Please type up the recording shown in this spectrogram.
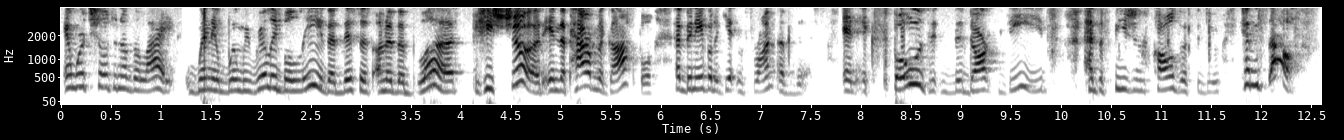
And we're children of the light. When it, when we really believe that this is under the blood, he should, in the power of the gospel, have been able to get in front of this and expose the dark deeds, as Ephesians calls us to do, himself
